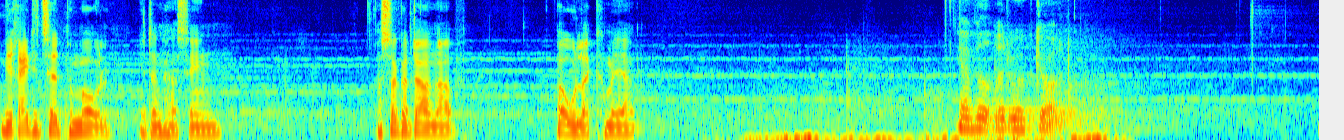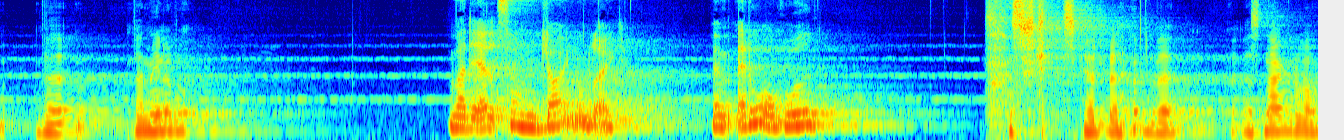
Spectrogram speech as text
Vi er rigtig tæt på mål i den her scene. Og så går døren op, og Ulrik kommer hjem. Jeg ved, hvad du har gjort. Hvad, hvad mener du? Var det alt sammen løgn, Ulrik? Hvem er du overhovedet? Skat, hvad, hvad, hvad snakker du om?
